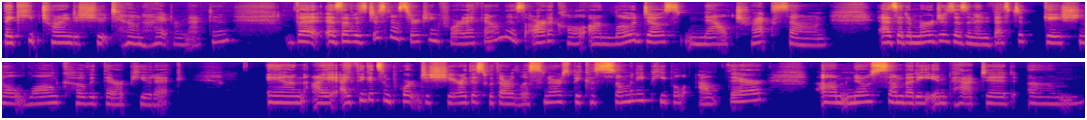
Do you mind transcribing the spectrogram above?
They keep trying to shoot down ivermectin. But as I was just now searching for it, I found this article on low dose naltrexone as it emerges as an investigational long COVID therapeutic. And I, I think it's important to share this with our listeners because so many people out there um, know somebody impacted um,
